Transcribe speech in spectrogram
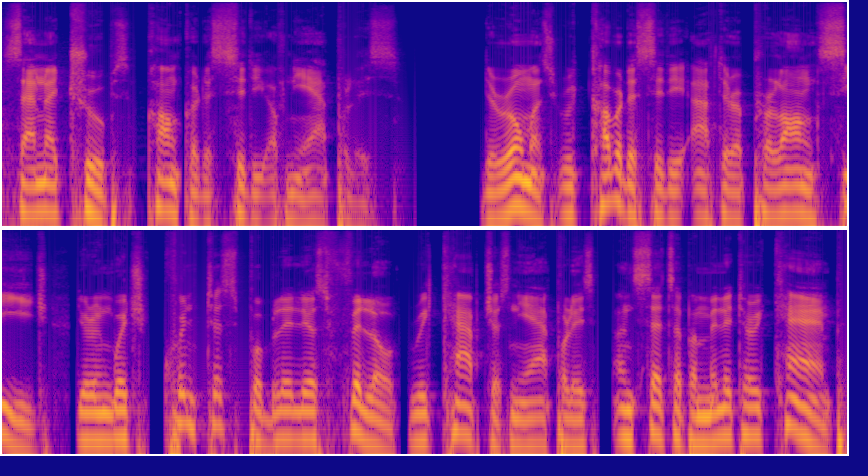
Samnite troops conquer the city of Neapolis. The Romans recover the city after a prolonged siege, during which Quintus Publilius Philo recaptures Neapolis and sets up a military camp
